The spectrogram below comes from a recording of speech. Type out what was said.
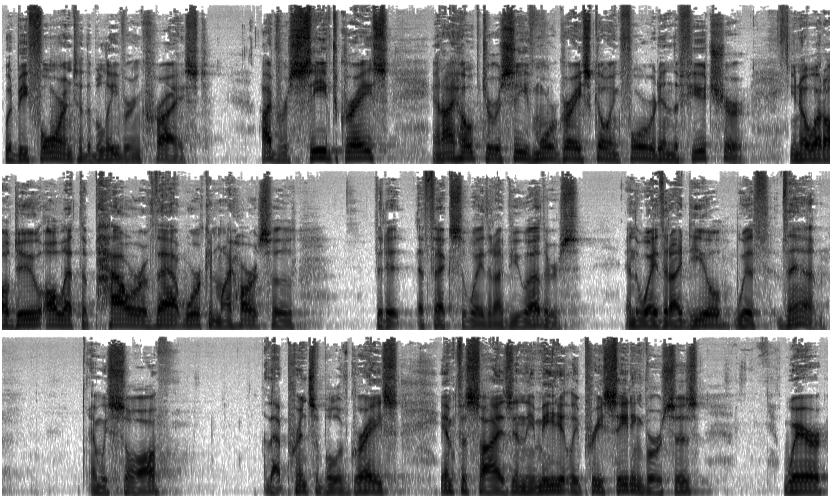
would be foreign to the believer in Christ. I've received grace and I hope to receive more grace going forward in the future. You know what I'll do? I'll let the power of that work in my heart so that it affects the way that I view others and the way that I deal with them. And we saw that principle of grace emphasized in the immediately preceding verses where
